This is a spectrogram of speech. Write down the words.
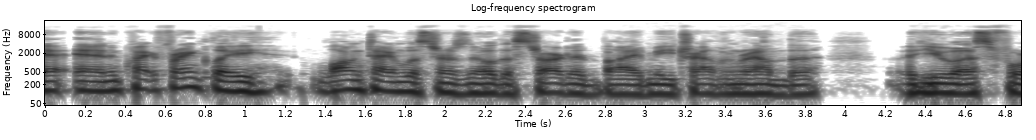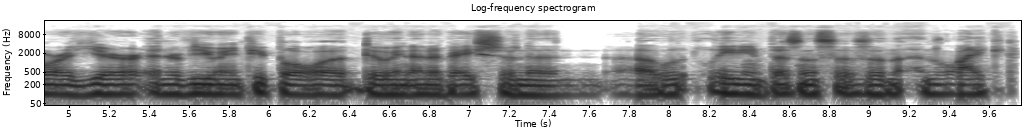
And, quite frankly, longtime listeners know this started by me traveling around the, U.S. for a year, interviewing people uh, doing innovation and uh, leading businesses and, and like.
